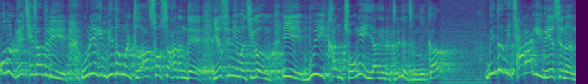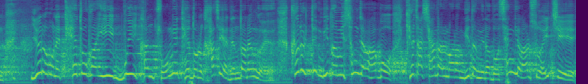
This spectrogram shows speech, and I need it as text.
오늘 왜 제자들이 우리에게 믿음을 더하소서 하는데 예수님은 지금 이 무익한 종의 이야기를 들려줍니까? 믿음이 자라기 위해서는 여러분의 태도가 이 무익한 종의 태도를 가져야 된다는 거예요. 그럴 때 믿음이 성장하고 겨자씨 하나할 만한 믿음이라도 생겨날 수가 있지.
